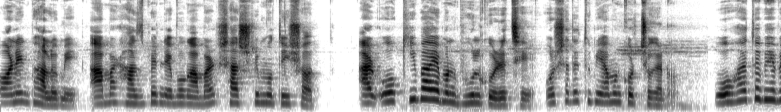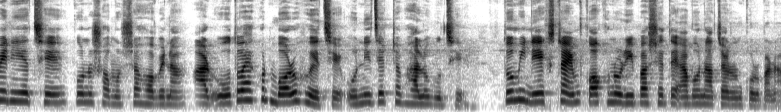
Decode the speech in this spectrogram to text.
অনেক ভালো মেয়ে, আমার হাজবেন্ড এবং আমার শাশুড়ির মতোই সৎ। আর ও কী বা এমন ভুল করেছে? ওর সাথে তুমি এমন করছ কেন? ও হয়তো ভেবে নিয়েছে, কোনো সমস্যা হবে না। আর ও তো এখন বড় হয়েছে, ও নিজেরটা ভালো বুঝে। তুমি নেক্সট টাইম কখনো রিপার সাথে এমন আচরণ করবা না।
